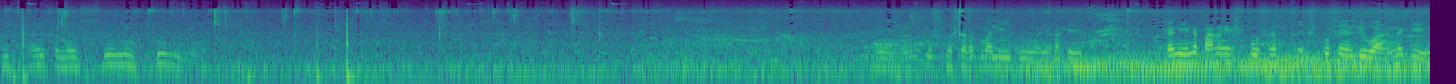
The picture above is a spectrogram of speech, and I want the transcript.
Good tayo sa may swimming pool. Oo, mas masarap maligo ngayon kasi kanina parang expose na expose na yung liwanag eh.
